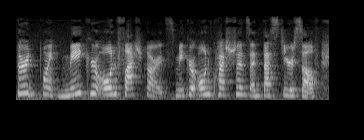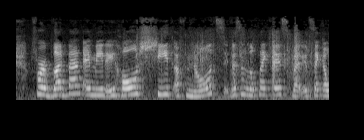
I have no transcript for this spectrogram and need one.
Third point, make your own flashcards. Make your own questions and test yourself. For blood bank, I made a whole sheet of notes. It doesn't look like this, but it's like a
